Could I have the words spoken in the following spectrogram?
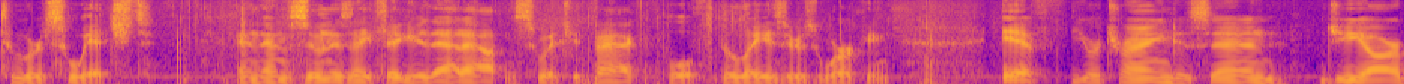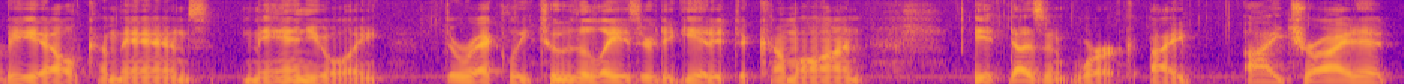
two are switched. And then as soon as they figure that out and switch it back, pull the laser's working if you're trying to send GRBL commands manually directly to the laser to get it to come on, it doesn't work. I, I tried it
